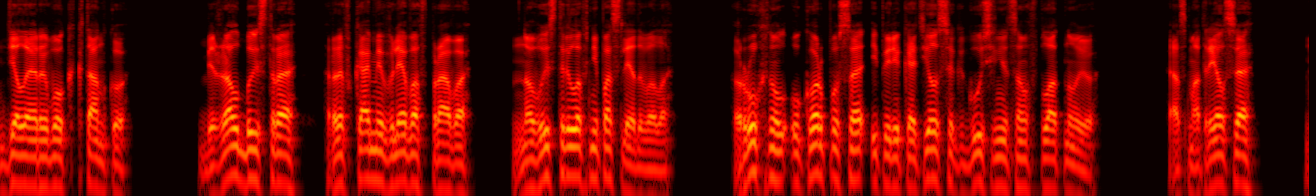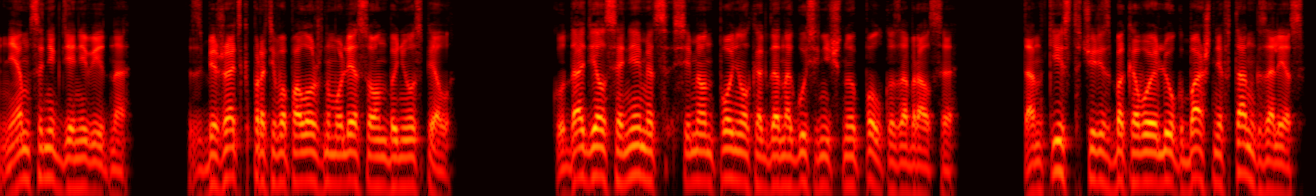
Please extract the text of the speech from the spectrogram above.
делая рывок к танку. Бежал быстро, рывками влево-вправо, но выстрелов не последовало. Рухнул у корпуса и перекатился к гусеницам вплотную. Осмотрелся, Немца нигде не видно. Сбежать к противоположному лесу он бы не успел. Куда делся немец, Семен понял, когда на гусеничную полку забрался. Танкист через боковой люк башни в танк залез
